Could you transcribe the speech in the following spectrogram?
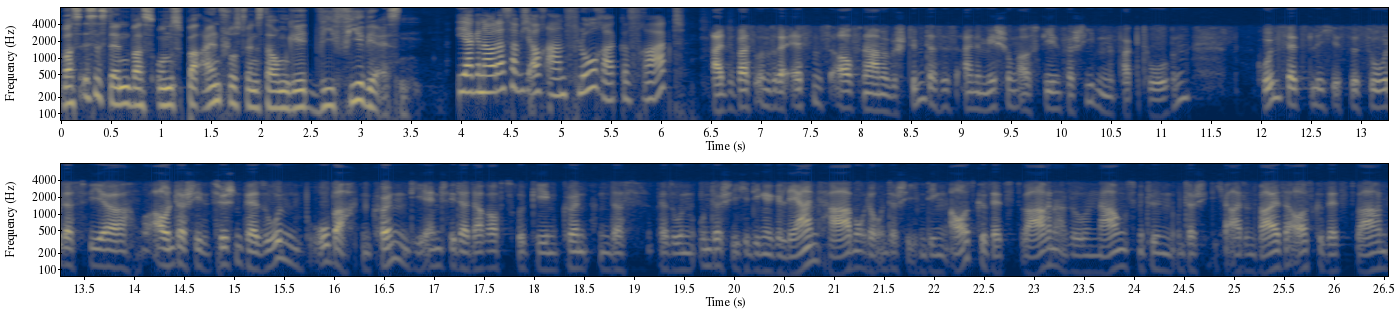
Was ist es denn, was uns beeinflusst, wenn es darum geht, wie viel wir essen? Ja, genau das habe ich auch Arndt Florak gefragt. Also was unsere Essensaufnahme bestimmt, das ist eine Mischung aus vielen verschiedenen Faktoren. Grundsätzlich ist es so, dass wir Unterschiede zwischen Personen beobachten können, die entweder darauf zurückgehen könnten, dass Personen unterschiedliche Dinge gelernt haben oder unterschiedlichen Dingen ausgesetzt waren, also Nahrungsmitteln in unterschiedlicher Art und Weise ausgesetzt waren,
